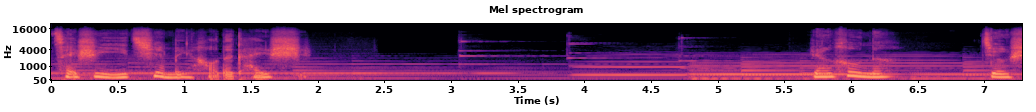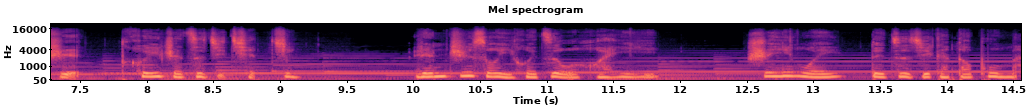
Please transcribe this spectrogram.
才是一切美好的开始。然后呢，就是推着自己前进。人之所以会自我怀疑，是因为对自己感到不满，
